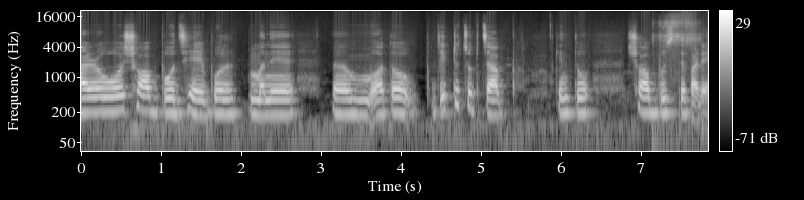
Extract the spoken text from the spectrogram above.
আর ও সব বোঝে, বল মানে অত একটু চুপচাপ, কিন্তু সব বুঝতে পারে।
